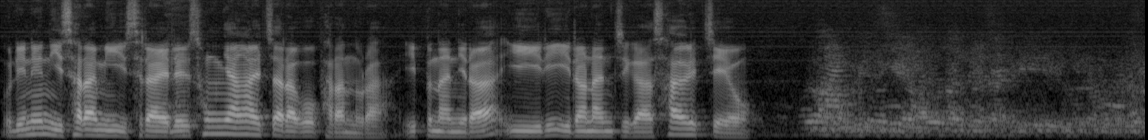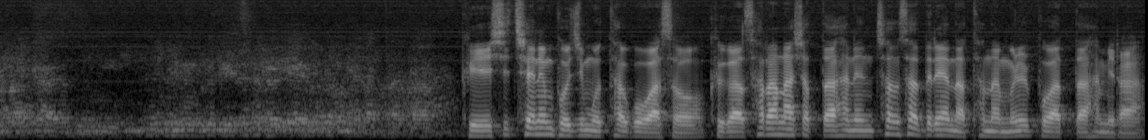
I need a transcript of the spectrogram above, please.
우리는 이 사람이 이스라엘을 속량할 자라고 바라노라. 이뿐 아니라 이 일이 일어난 지가 사흘째요 그의 시체는 보지 못하고 와서 그가 살아나셨다 하는 천사들의 나타남을 보았다 함이라.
